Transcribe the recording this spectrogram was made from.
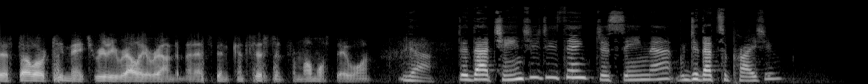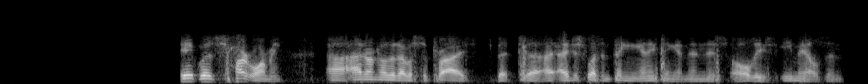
the fellow teammates really rally around them, and that's been consistent from almost day one. Yeah. Did that change you? Do you think just seeing that? Did that surprise you? It was heartwarming. Uh, I don't know that I was surprised, but uh, I, I just wasn't thinking anything. And then this all these emails and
